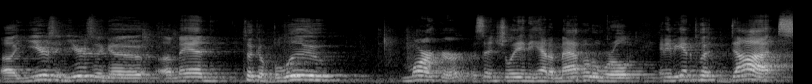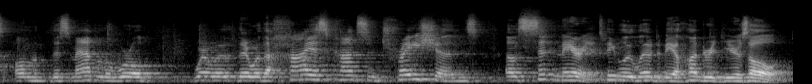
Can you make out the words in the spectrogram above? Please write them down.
Uh, years and years ago, a man took a blue marker, essentially, and he had a map of the world, and he began to put dots on this map of the world where there were the highest concentrations of centenarians, people who lived to be 100 years old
